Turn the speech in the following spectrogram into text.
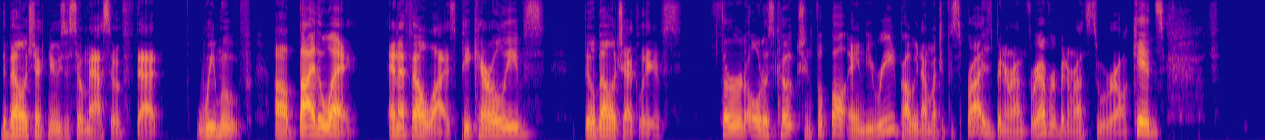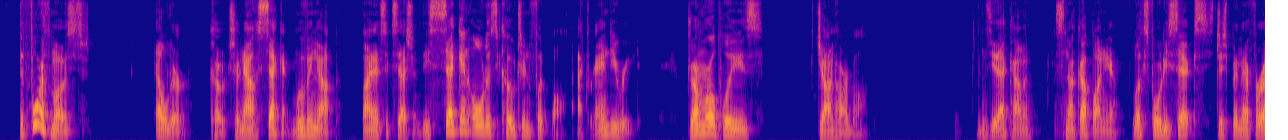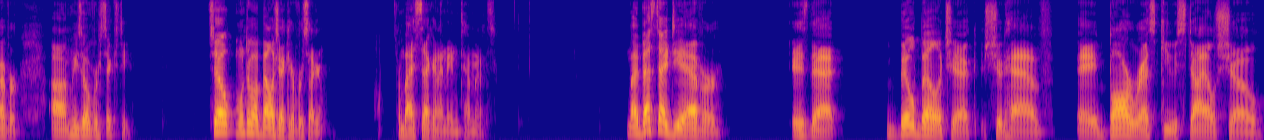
the Belichick news is so massive that we move. Uh, by the way, NFL wise, Pete Carroll leaves, Bill Belichick leaves third oldest coach in football, Andy Reid. Probably not much of a surprise. Been around forever. Been around since we were all kids. The fourth most elder coach. So now second, moving up, line of succession. The second oldest coach in football after Andy Reid. Drum roll, please. John Harbaugh. Didn't see that coming. Snuck up on you. Looks 46. He's just been there forever. Um, he's over 60. So we'll talk about Belichick here for a second. And by a second, I mean 10 minutes. My best idea ever is that Bill Belichick should have a bar rescue style show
